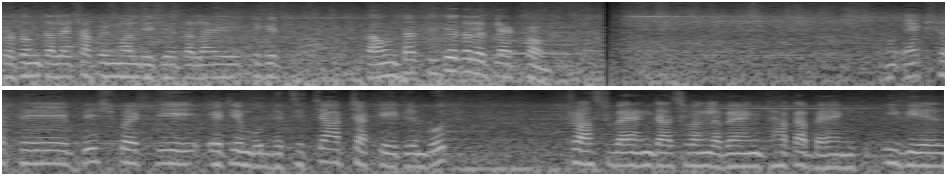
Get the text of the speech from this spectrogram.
প্রথম তলায় শপিং মল, দ্বিতীয় তলায় টিকিট কাউন্টার, তৃতীয় তলায় প্ল্যাটফর্ম। একসাথে বেশ কয়েকটি এটিএম বুথ দেখছি, চার চারটি ATM booth trust bank, Dutch Bangla bank, Dhaka bank ইভিএল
